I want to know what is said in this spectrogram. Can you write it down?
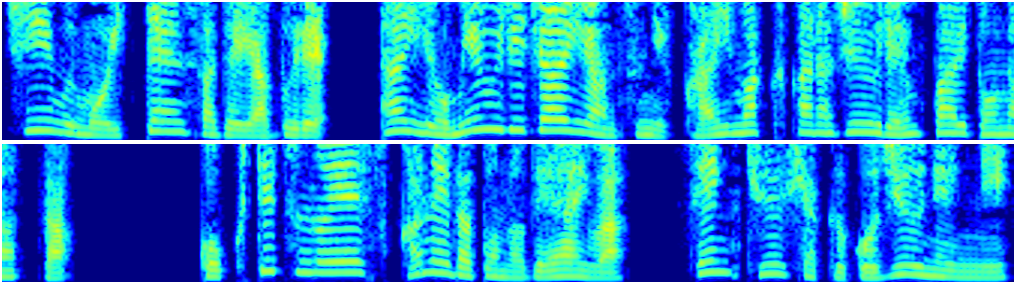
チームも1点差で敗れ、対読売ジャイアンツに開幕から10連敗となった。国鉄のエース金田との出会いは、1950年に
